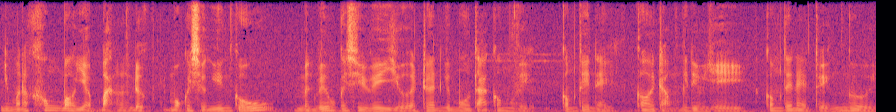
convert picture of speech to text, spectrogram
Nhưng mà nó không bao giờ bằng được một cái sự nghiên cứu. Mình viết một cái cv dựa trên cái mô tả công việc, công ty này coi trọng cái điều gì, công ty này tuyển người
